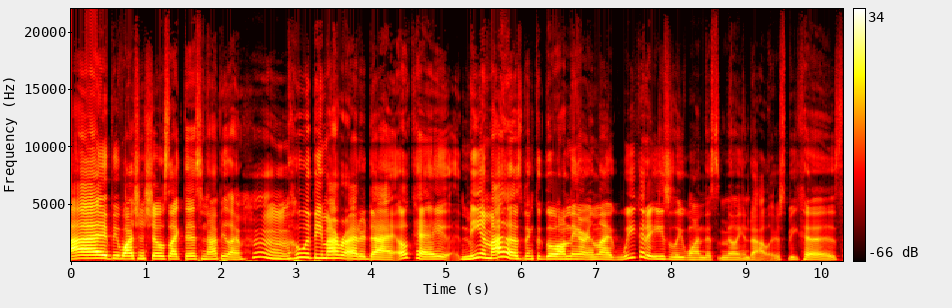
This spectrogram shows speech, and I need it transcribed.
I'd be watching shows like this and I'd be like, hmm, who would be my ride or die? Okay, me and my husband could go on there and like we could have easily won this million dollars because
